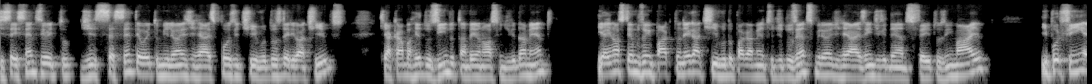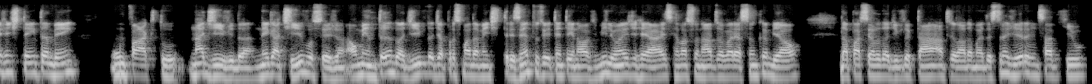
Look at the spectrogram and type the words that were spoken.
de 608 de 68 milhões de reais positivo dos derivativos, que acaba reduzindo também o nosso endividamento. E aí nós temos o impacto negativo do pagamento de 200 milhões de reais em dividendos feitos em maio. E por fim, a gente tem também um impacto na dívida negativo, ou seja, aumentando a dívida de aproximadamente 389 milhões de reais relacionados à variação cambial da parcela da dívida que está atrelada à moeda estrangeira. A gente sabe que o,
